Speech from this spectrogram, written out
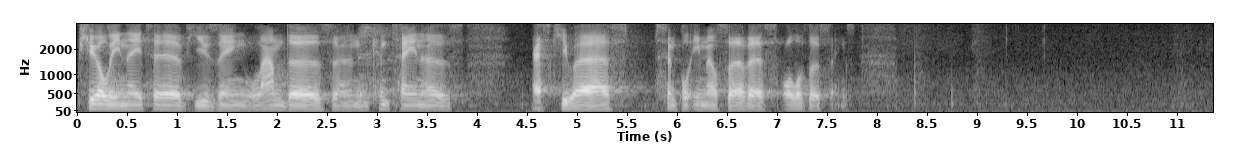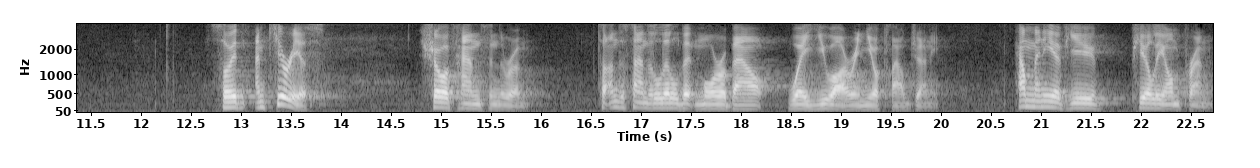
purely native using lambdas and containers, SQS, simple email service, all of those things. So I'm curious show of hands in the room to understand a little bit more about where you are in your cloud journey. How many of you purely on prem?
